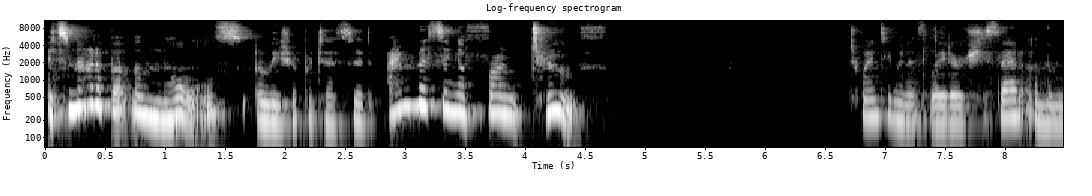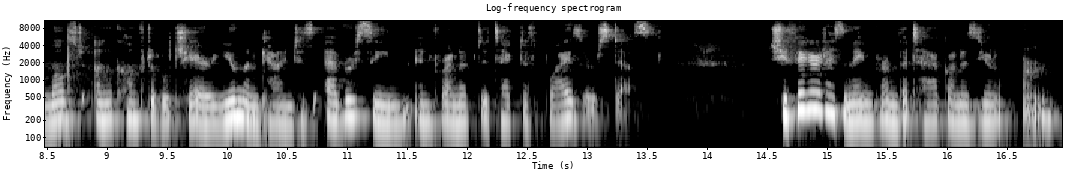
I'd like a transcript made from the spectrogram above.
It's not about the moles, Alicia protested. I'm missing a front tooth. Twenty minutes later, she sat on the most uncomfortable chair humankind has ever seen in front of Detective Weiser's desk. She figured his name from the tag on his uniform.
